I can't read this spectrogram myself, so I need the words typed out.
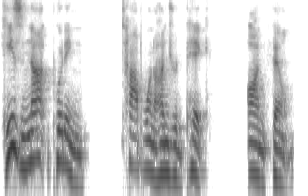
He's not putting top 100 pick on film.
